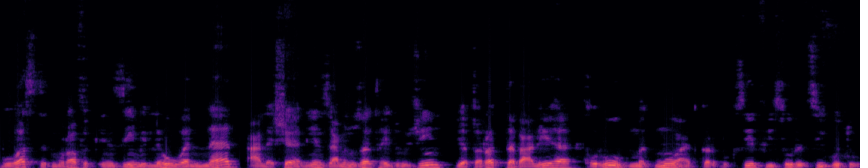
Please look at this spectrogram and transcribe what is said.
بواسطة مرافق انزيمي اللي هو ال NAD علشان ينزع منه ذره هيدروجين يترتب عليها خروج مجموعة كربوكسيل في صورة CO2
